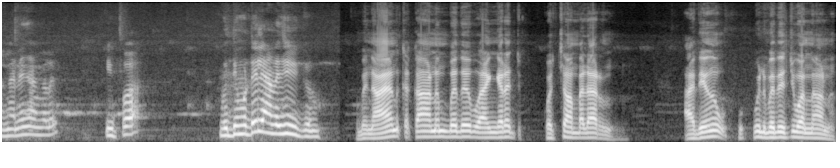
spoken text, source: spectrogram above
അങ്ങനെ ഞങ്ങൾ ഇപ്പോൾ ബുദ്ധിമുട്ടിലാണ് ജീവിക്കുന്നത് അപ്പം ഞാൻ കാണുമ്പോൾ ഇത് ഭയങ്കര കൊച്ചമ്പലമായിരുന്നു അതിൽ നിന്ന് ഉത്ഭവിച്ച് വന്നതാണ്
